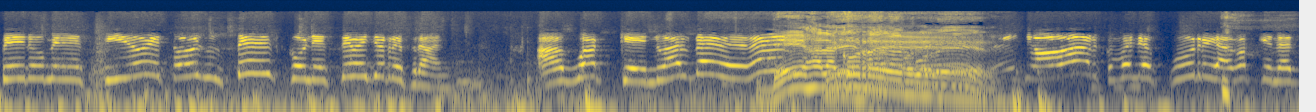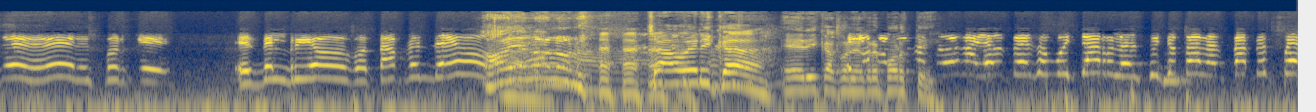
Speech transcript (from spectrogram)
pero me despido de todos ustedes con este bello refrán. Agua que no has de beber. Déjala correr. Señor, ¿cómo le ocurre? Agua que no has de beber. Es porque es del río Bogotá, pendejo. Ay, no, no, no. Chao, Erika. Erika con el reporte. ustedes son muy charros, los escucho todas las tardes, pues,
